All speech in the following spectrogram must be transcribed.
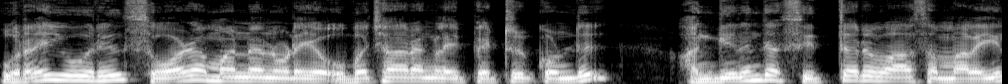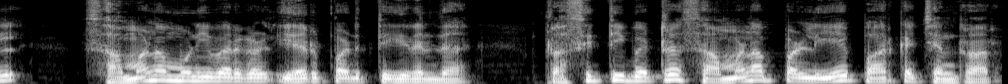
உறையூரில் சோழ மன்னனுடைய உபச்சாரங்களை பெற்றுக்கொண்டு அங்கிருந்த சித்தருவாச மலையில் சமண முனிவர்கள் ஏற்படுத்தியிருந்த பிரசித்தி பெற்ற சமணப் பள்ளியை பார்க்கச் சென்றார்.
